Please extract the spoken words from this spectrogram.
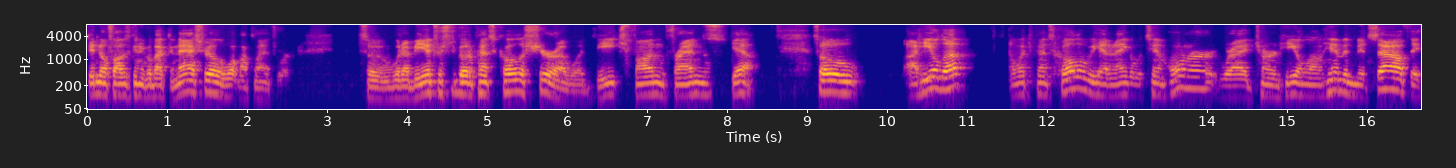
didn't know if I was going to go back to Nashville or what my plans were. So would I be interested to go to Pensacola? Sure, I would. Beach, fun, friends, yeah. So I healed up. I went to Pensacola. We had an angle with Tim Horner where I turned heel on him in Mid South. They,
